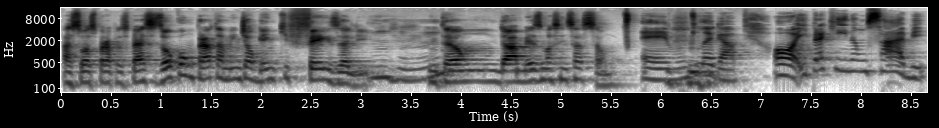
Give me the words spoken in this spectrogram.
as suas próprias peças ou comprar também de alguém que fez ali. Uhum. Então dá a mesma sensação. É muito legal. Ó, e pra quem não sabe,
